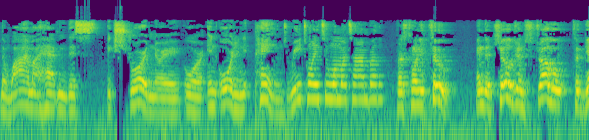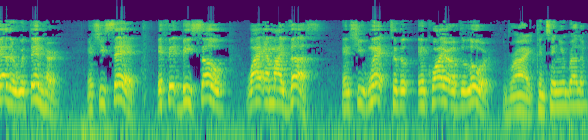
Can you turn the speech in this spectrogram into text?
then why am I having this extraordinary or inordinate pains?" Read 22 one more time, brother. Verse 22. and the children struggled together within her. And she said, If it be so, why am I thus? And she went to the inquire of the Lord. Right. Continue, brother.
